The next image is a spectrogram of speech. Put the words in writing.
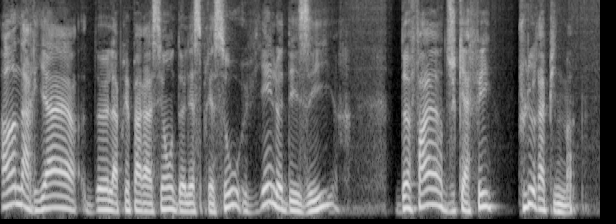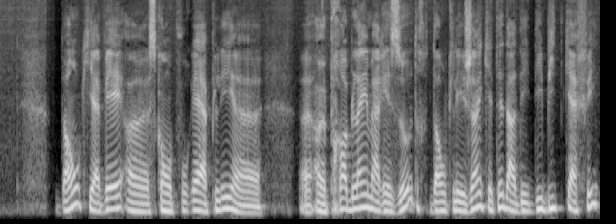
en arrière de la préparation de l'espresso vient le désir de faire du café plus rapidement. Donc, il y avait ce qu'on pourrait appeler un un problème à résoudre. Donc, les gens qui étaient dans des débits de café,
